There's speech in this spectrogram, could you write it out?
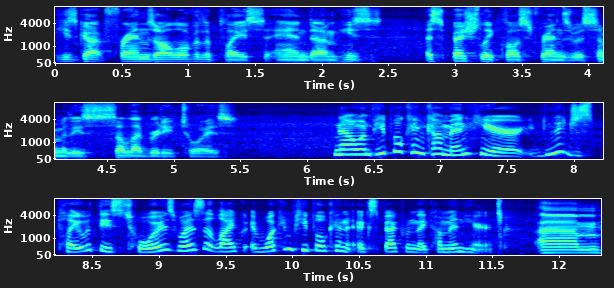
he's got friends all over the place, and um, he's especially close friends with some of these celebrity toys. Now, when people can come in here, can they just play with these toys? What is it like? What can people can expect when they come in here? Um,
